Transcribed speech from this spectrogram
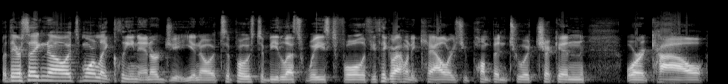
but they're saying no it's more like clean energy you know it's supposed to be less wasteful if you think about how many calories you pump into a chicken or a cow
